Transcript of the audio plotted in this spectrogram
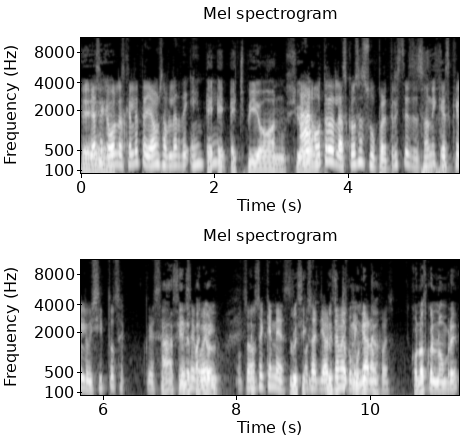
Eh, Ya se acabó la escaleta, ya vamos a hablar de Ente. eh, eh, HBO anunció... Ah, otra de las cosas súper tristes de Sonic es que Luisito se... que se- Ah, sí, en ese español. güey- o sea, no sé quién es. Luisi- o sea, ya ahorita me Luisito explicaron, Comunica. pues. Conozco el nombre,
